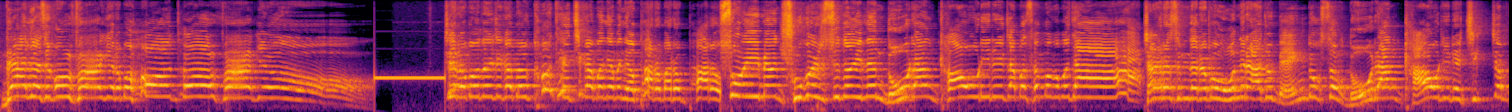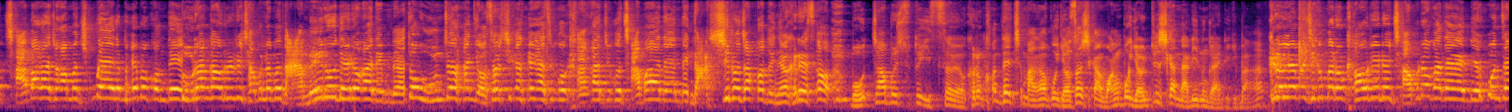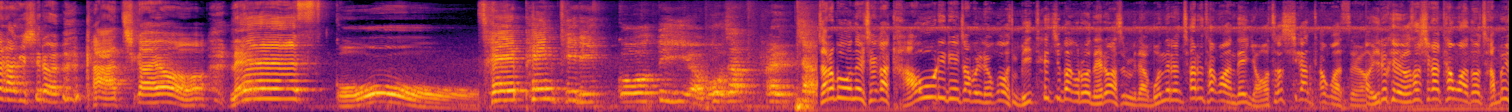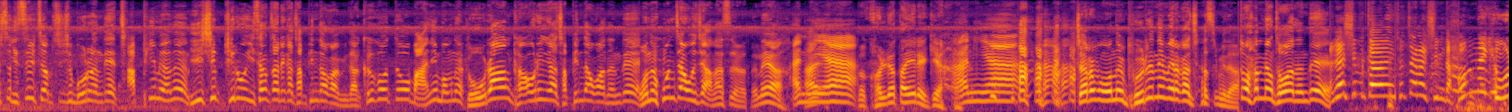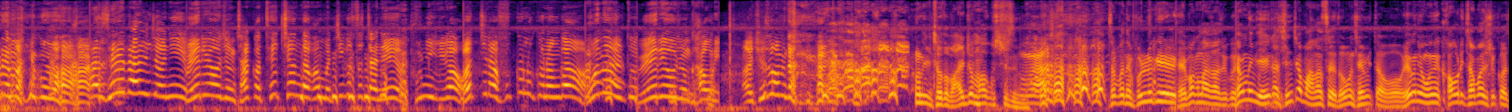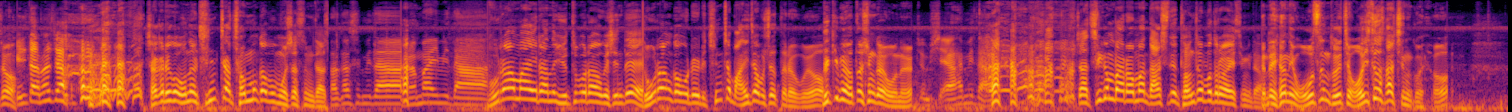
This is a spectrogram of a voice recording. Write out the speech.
네 안녕하세요. 골프학 여러분 헌터팍이요. 자, 여러분 오늘 제가 볼 컨텐츠가 뭐냐면요. 바로 바로 바로 쏘이면 죽을 수도 있는 노랑 가오리를 잡아서 먹어보자. 자 그렇습니다 여러분. 오늘 아주 맹독성 노랑 가오리를 직접 잡아가지고 한번 추배해볼 건데 노랑 가오리를 잡으려면 남해로 내려가야 됩니다. 또 운전 한 6시간 해가지고 가가지고 잡아야 되는데 낚시로 잡거든요. 그래서 못 잡을 수도 있어요. 그런 컨텐츠 망하고 6시간 왕복 12시간 날리는 거 아니기만 그러려면 지금 바로 가오리를 잡으러 가야 되는데 혼자 가기 싫어 같이 가요. Let's go! 새 팬티를 입고 뛰어보자 자. 여러분 오늘 제가 가오리를 잡으려고 밑에 지방으로 내려왔습니다. 오늘은 차를 타고 왔는데 6시간 타고 왔어요. 어, 이렇게 6시간 타고 와도 잡을 수 있을지 없을지 모르는데 잡히면은 20kg 이상짜리가 잡힌다고 합니다. 그것도 많이 먹는 노랑 가오리가 잡힌다고 하는데 오늘 혼자 오지 않았어요. 은혜야 아니야. 너 걸렸다 이래기야. 아니야. 자 여러분 오늘 부르님이랑 같이 왔습니다. 또 한 명 더 왔는데. 안녕하십니까. 첫자락씨입니다. 겁내기 오랜만이구만. 한 세 달 전이 외래어종 작가 퇴치한다고 한번 찍었었잖아요. 분위기가 어찌나 후끈후끈한가 오늘 또 외래어종 가오리 아 죄송합니다 형님 저도 말 좀 하고 싶습니다 저번에 블루길 대박 나가지고 형님 얘기가 진짜 많았어요 너무 재밌다고 형님 오늘 가오리 잡아주실 거죠? 일단 하자 자 그리고 오늘 진짜 전문가분 모셨습니다 반갑습니다. 드라마입니다. 무라마이라는 유튜브를 하고 계신데 노란 가오리를 진짜 많이 잡으셨더라고요 느낌이 어떠신가요 오늘? 좀 쎄합니다. 자 지금 바로 한번 낚시대 던져보도록 하겠습니다 근데 형님 옷은 도대체 어디서 사시는 거예요?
